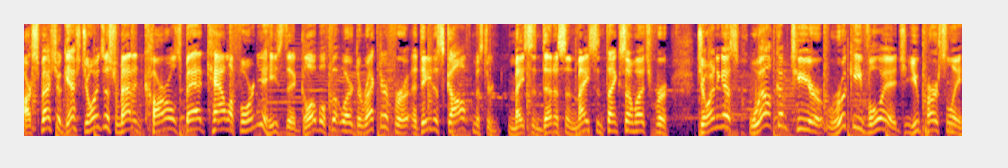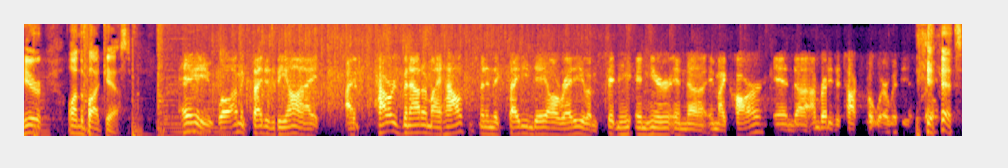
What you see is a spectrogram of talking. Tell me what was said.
Our special guest joins us from out in Carlsbad, California. He's the Global Footwear Director for Adidas Golf, Mr. Mason Dennison. Mason, thanks so much for joining us. Welcome to your rookie voyage, you personally here on the podcast. Hey, well, I'm excited to be on. I, power's been out in my house. It's been an exciting day already. I'm sitting in here in uh, in my car, and uh, I'm ready to talk footwear with you. So. it's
